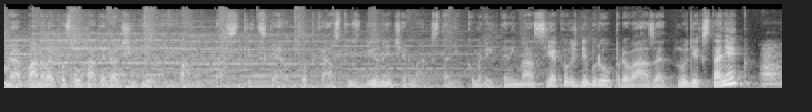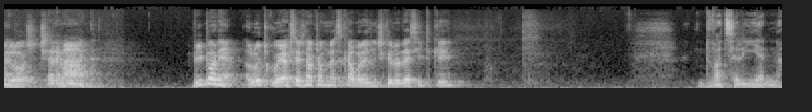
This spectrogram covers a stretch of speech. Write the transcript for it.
Dámy a pánové, posloucháte další díl fantastického podcastu z dílny Čermák Staněk komedy, který vás jako vždy budou provázet Luděk Staněk a Miloš Čermák. Výborně. Ludku, jak jsi na tom dneska od jedničky do desítky? 2,1.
